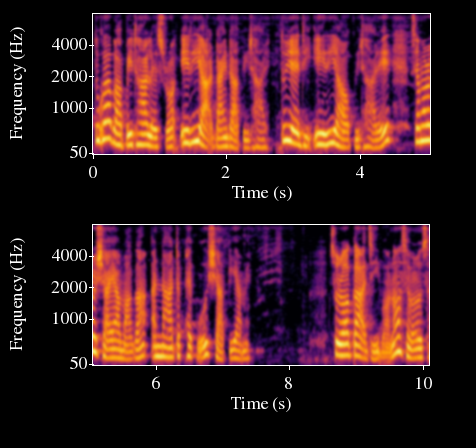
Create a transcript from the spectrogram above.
သူကဗာပေးထားလဲဆိုတော့ area အတိုင်းတာပေးထားတယ်သူ့ရဲ့ဒီ area ကိုပေးထားတယ်ဆရာမတို့ရှာရမှာကအနာတစ်ဖက်ကိုရှာပေးရမယ်ဆိုတော့ကကြီးပေါ့နော်ဆရာမတို့စ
